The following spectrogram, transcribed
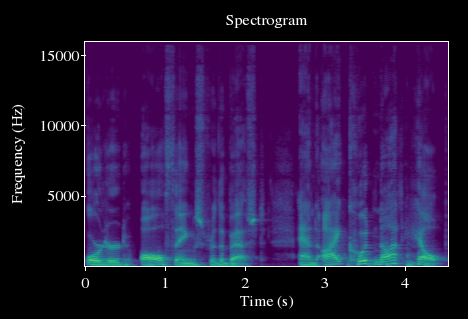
ordered all things for the best and I could not help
